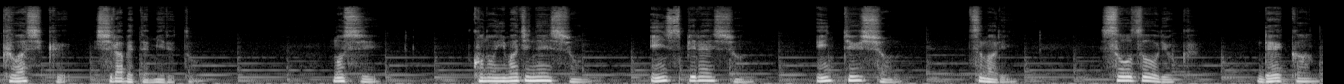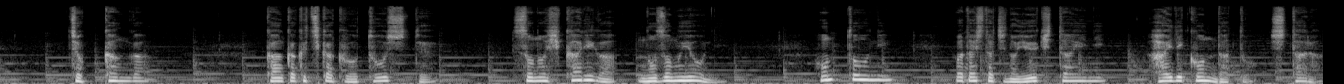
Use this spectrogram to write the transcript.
詳しく調べてみるともしこのイマジネーションインスピレーションインテューションつまり想像力霊感直感が感覚近くを通してその光が望むように本当に私たちの有機体に入り込んだとしたら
